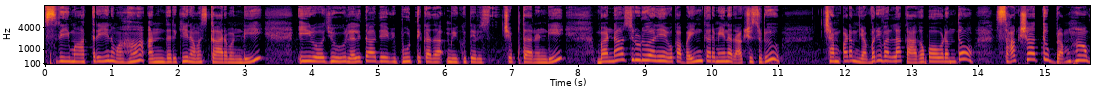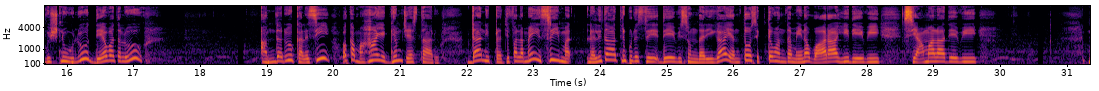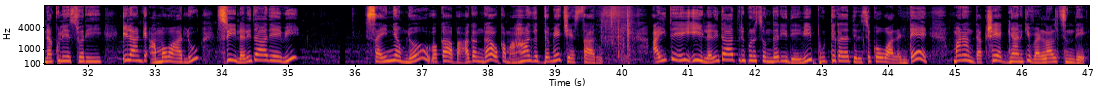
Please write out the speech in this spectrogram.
శ్రీమాత్రే నమ. అందరికీ నమస్కారం అండి ఈరోజు లలితాదేవి పూర్తి కథ మీకు తెలుసు చెప్తానండి. బండాసురుడు అనే ఒక భయంకరమైన రాక్షసుడు చంపడం ఎవరి వల్ల కాకపోవడంతో సాక్షాత్తు బ్రహ్మ విష్ణువులు దేవతలు అందరూ కలిసి ఒక మహాయజ్ఞం చేస్తారు. దాని ప్రతిఫలమై శ్రీ మ లలితా త్రిపుర దేవి సుందరిగా ఎంతో శక్తివంతమైన వారాహిదేవి శ్యామలాదేవి నకులేశ్వరి ఇలాంటి అమ్మవార్లు శ్రీ లలితాదేవి సైన్యంలో ఒక భాగంగా ఒక మహాయుద్ధమే చేస్తారు. అయితే ఈ లలితా త్రిపుర దేవి పూర్తి కథ తెలుసుకోవాలంటే మనం దక్ష యజ్ఞానికి వెళ్ళాల్సిందే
